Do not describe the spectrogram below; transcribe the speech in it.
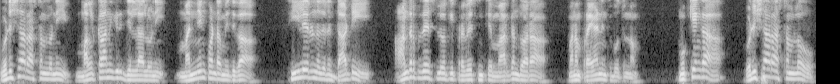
ఒడిషా రాష్ట్రంలోని మల్కానగిరి జిల్లాలోని మన్యంకొండ మీదుగా సీలేరు నదిని దాటి ఆంధ్రప్రదేశ్లోకి ప్రవేశించే మార్గం ద్వారా మనం ప్రయాణించబోతున్నాం. ముఖ్యంగా ఒడిషా రాష్ట్రంలో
